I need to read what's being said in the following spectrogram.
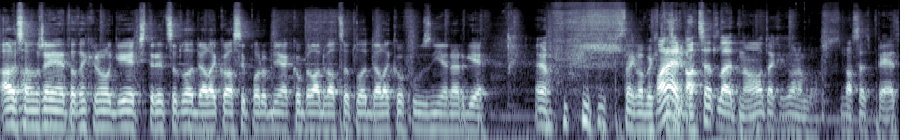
Ale samozřejmě ta technologie je 40 let daleko, asi podobně jako byla 20 let daleko fúzní energie. jo. Takhle bych to Ono je říkal. 20 let, no, tak jako nebo 25.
